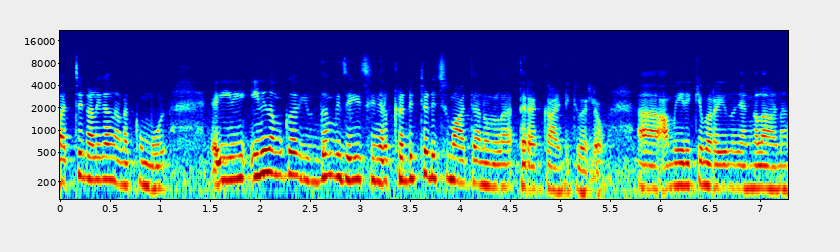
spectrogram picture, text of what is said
മറ്റ് കളികൾ നടക്കുമ്പോൾ ഇനി നമുക്ക് യുദ്ധം വിജയിച്ച് കഴിഞ്ഞാൽ ക്രെഡിറ്റ് അടിച്ചു മാറ്റാനുള്ള തിരക്കായിരിക്കുമല്ലോ. അമേരിക്ക പറയുന്നു ഞങ്ങളാണ്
